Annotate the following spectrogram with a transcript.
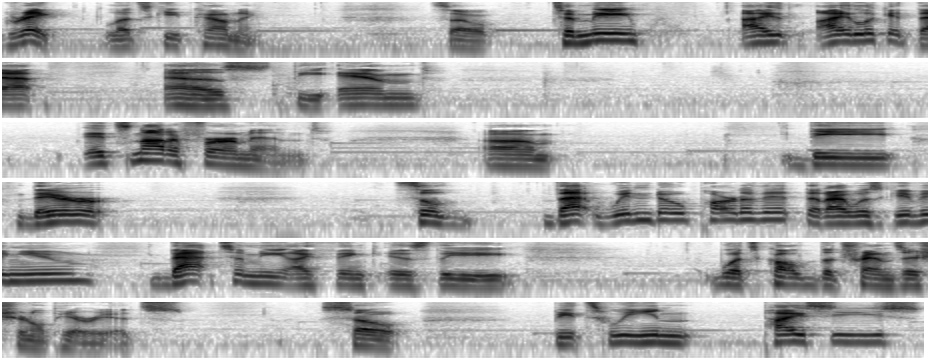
Great, let's keep counting. So, to me, I I look at that as the end it's not a firm end. Um, the there so that window part of it that I was giving you, that to me I think is the what's called the transitional periods. So between Pisces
